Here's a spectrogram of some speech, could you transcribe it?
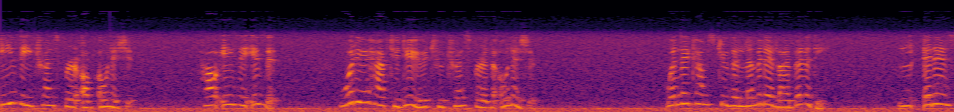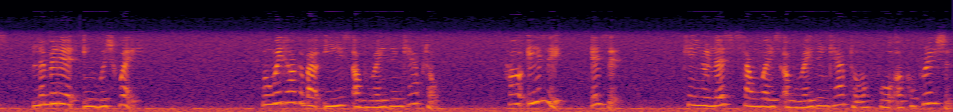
Easy transfer of ownership. How easy is it? What do you have to do to transfer the ownership? When it comes to the limited liability, it is limited in which way? When we talk about ease of raising capital, How easy is it? Can you list some ways of raising capital for a corporation?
